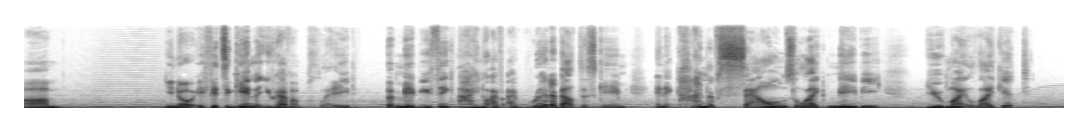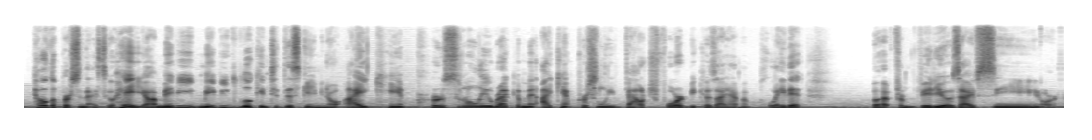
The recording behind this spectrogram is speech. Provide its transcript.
Um, you know, if it's a game that you haven't played, but maybe you think, ah, you know, I've, I've read about this game and it kind of sounds like maybe you might like it. Tell the person that. So, hey, uh, maybe maybe look into this game. You know, I can't personally recommend. I can't personally vouch for it because I haven't played it. But from videos I've seen or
